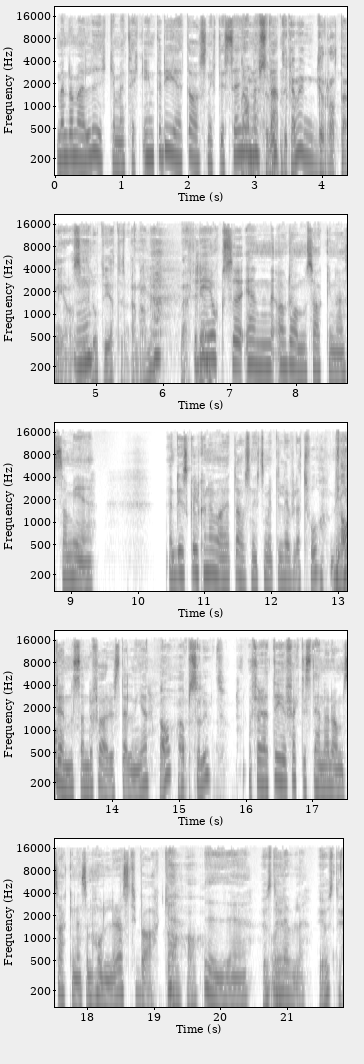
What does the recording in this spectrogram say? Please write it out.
Men de är lika med tecken, inte det ett avsnitt i sig ja, nästan? Absolut, det kan vi grotta ner oss i. Mm. Det låter jättespännande. Ja, för det är också en av de sakerna som är det skulle kunna vara ett avsnitt som heter Levla 2, begränsande ja. föreställningar. Ja, absolut. För att det är faktiskt en av de sakerna som håller oss tillbaka ja, ja. i eh, Just att levla. Just det.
